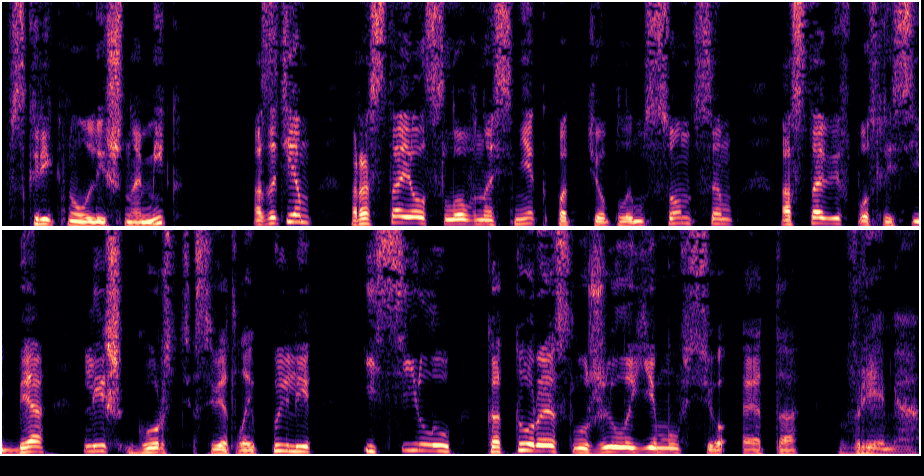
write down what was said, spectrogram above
вскрикнул лишь на миг, а затем растаял словно снег под теплым солнцем, оставив после себя лишь горсть светлой пыли и силу, которая служила ему все это время.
